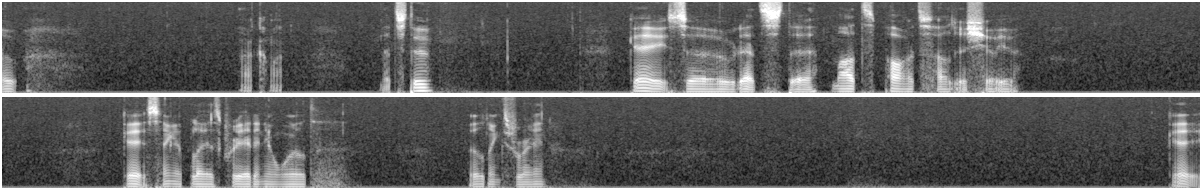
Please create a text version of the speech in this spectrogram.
oh. Oh come on. That's two Okay, so that's the mod part, I'll just show you. Okay, single players create a new world. Building terrain. Okay,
